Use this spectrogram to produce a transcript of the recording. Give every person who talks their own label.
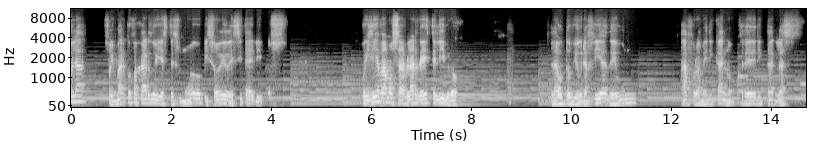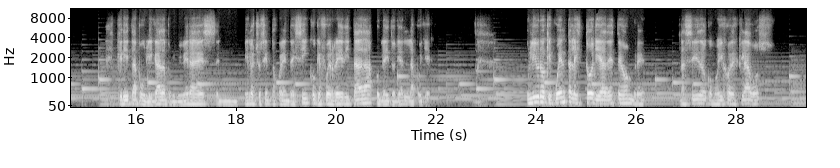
Speaker 1: Hola, soy Marco Fajardo y este es un nuevo episodio de Cita de Libros. Hoy día vamos a hablar de este libro, la autobiografía de un afroamericano, Frederick Douglass, escrita, publicada por primera vez en 1845, que fue reeditada por la editorial La Pollera. Un libro que cuenta la historia de este hombre, nacido como hijo de esclavos,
